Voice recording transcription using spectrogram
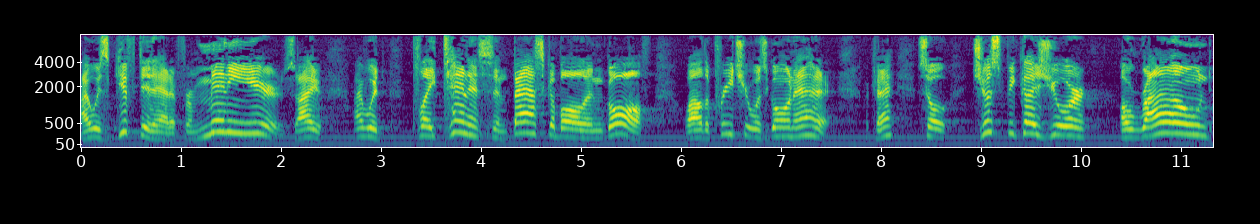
I was gifted at it for many years. I, I would play tennis and basketball and golf while the preacher was going at it. Okay? So just because you're around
